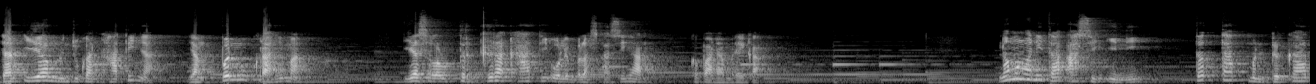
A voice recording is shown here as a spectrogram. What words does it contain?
dan ia menunjukkan hatinya yang penuh kerahiman. Ia selalu tergerak hati oleh belas kasihan kepada mereka. Namun wanita asing ini tetap mendekat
